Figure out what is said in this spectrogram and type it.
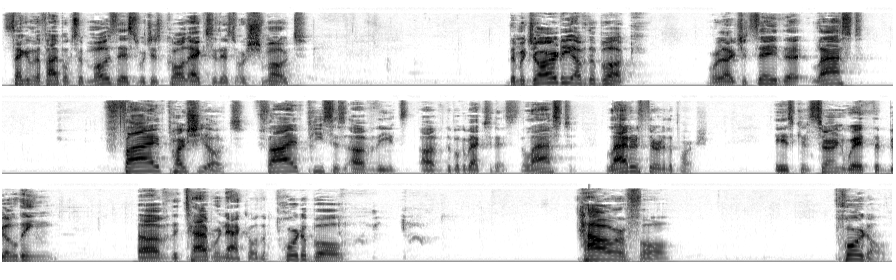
second of the five books of Moses, which is called Exodus or Shmot. The majority of the book, or I should say the last five parshiot, five pieces of the, of the book of Exodus, the last, latter third of the parsha, is concerned with the building of the tabernacle, the portable powerful portal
